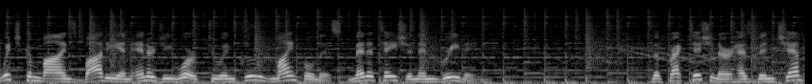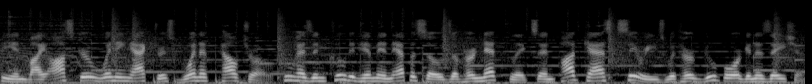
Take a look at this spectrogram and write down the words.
which combines body and energy work to include mindfulness, meditation and breathing. The practitioner has been championed by Oscar-winning actress Gwyneth Paltrow, who has included him in episodes of her Netflix and podcast series with her Goop organization.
